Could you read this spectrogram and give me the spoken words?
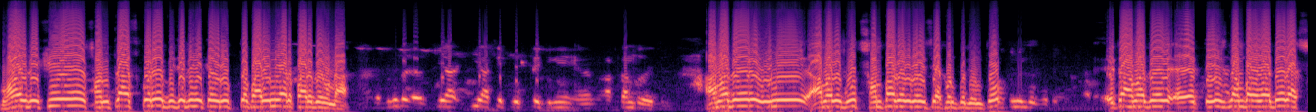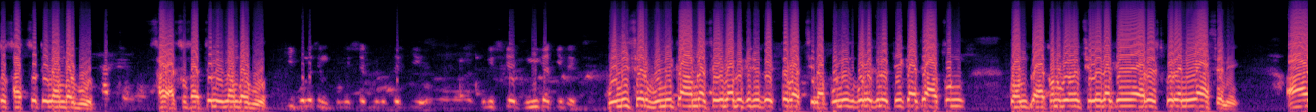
ভয় দেখিয়ে সন্ত্রাস করে বিজেপিকে কেউ রুখতে পারেনি আর পারবেও না। কি আছে পোস্টে আক্রান্ত হয়েছেন? আমাদের উনি আমাদের বুথ সম্পাদক রয়েছে এখন পর্যন্ত। এটা আমাদের তেইশ নাম্বার ওয়ার্ডের একশো সাতষট্টি নাম্বার বুথ। একশো সাতচল্লিশ নাম্বার বুথ। কি বলেছেন? পুলিশের বিরুদ্ধে কি পুলিশের ভূমিকা কি দেখছে পুলিশের ভূমিকা আমরা সেইভাবে কিছু দেখতে পাচ্ছি না। পুলিশ বলেছিল ঠিক আছে আসুন কম- এখনও পর্যন্ত ছেলেটাকে অ্যারেস্ট করে নিয়ে আসেনি। আর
